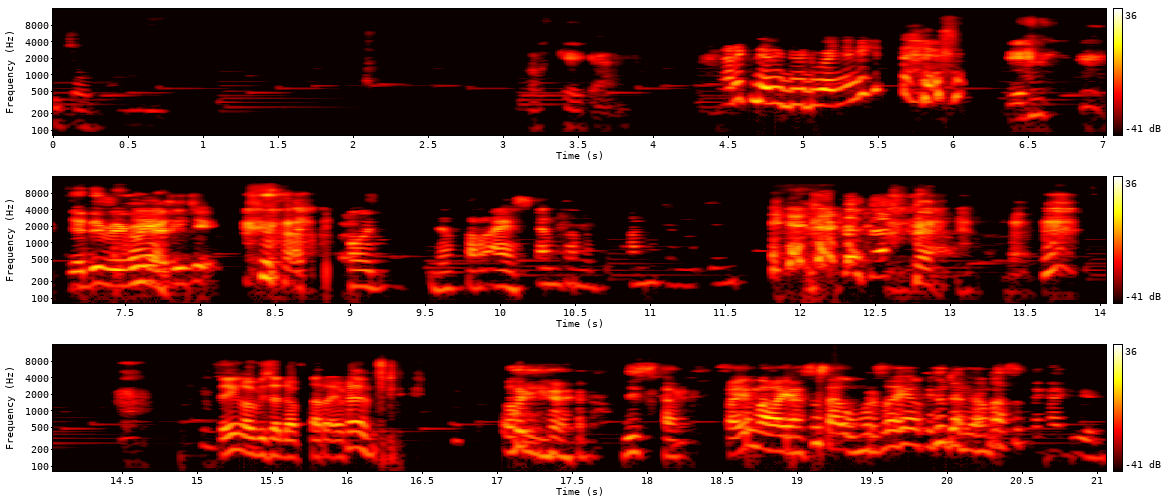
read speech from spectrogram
dicoba. Oke kan Tarik dari dua-duanya nih. Jadi bingung nggak sih, Ci? Daftar ASN tahun depan kan ini. saya nggak bisa daftar event. Oh iya, bisa. Saya malah yang susah umur saya oke udah nggak masuk lagi.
